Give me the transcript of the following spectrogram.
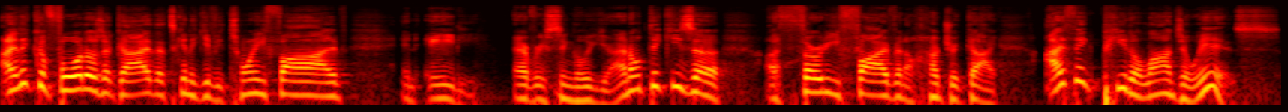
I think Conforto's a guy that's going to give you 25 and 80 every single year. I don't think he's a, a 35 and 100 guy. I think Pete Alonso is.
